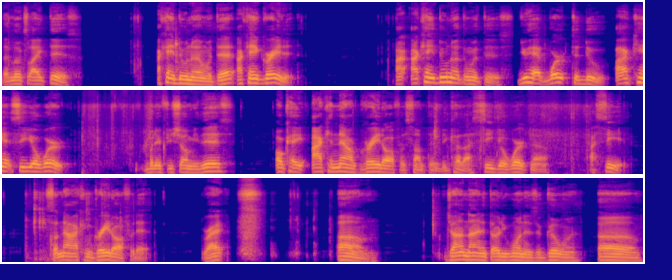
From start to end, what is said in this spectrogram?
that looks like this. I can't do nothing with that. I can't grade it. I, I can't do nothing with this. You have work to do. I can't see your work. But if you show me this, okay, I can now grade off of something because I see your work now. I see it. So now I can grade off of that. Right? Um John 9 and 31 is a good one. Um,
